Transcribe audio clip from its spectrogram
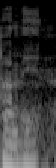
Amen.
